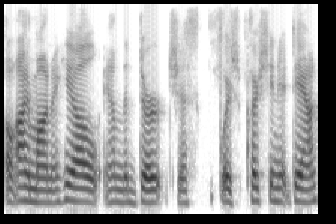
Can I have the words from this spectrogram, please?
I'm on a hill and the dirt just was pushing it down.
